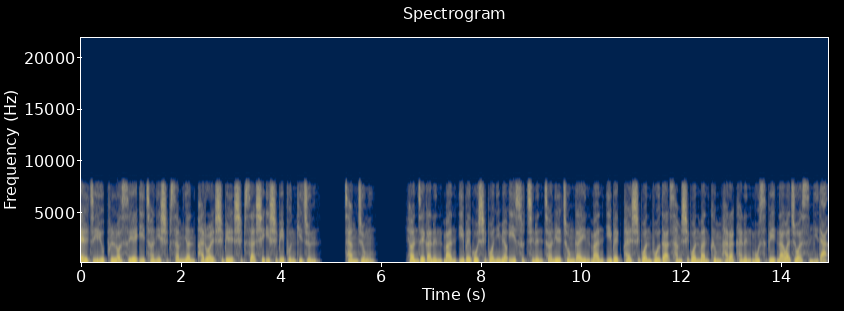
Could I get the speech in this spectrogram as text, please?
LGU 플러스의 2023년 8월 10일 14시 22분 기준 장중 현재가는 1250원이며 이 수치는 전일 종가인 1280원보다 30원만큼 하락하는 모습이 나와주었습니다.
